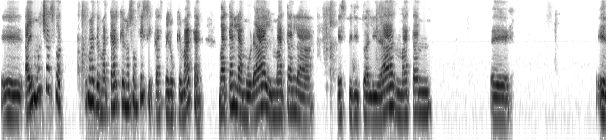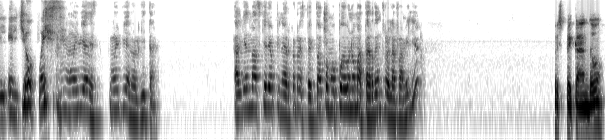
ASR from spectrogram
Eh, hay muchas formas de matar que no son físicas, pero que matan. Matan la moral, matan la espiritualidad, matan el, yo, pues. Muy bien, muy bien, Olguita. ¿Alguien más quiere opinar con respecto a cómo puede uno matar dentro de la familia? Pues pecando,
